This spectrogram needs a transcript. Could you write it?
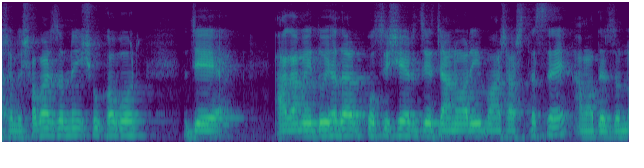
আসলে সবার জন্যই সুখবর যে আগামী দুই হাজার পঁচিশের যে জানুয়ারি মাস আসতেছে, আমাদের জন্য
